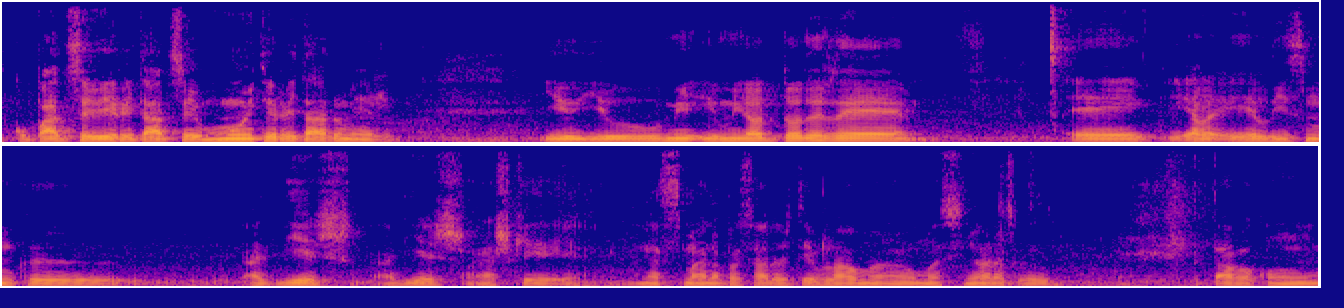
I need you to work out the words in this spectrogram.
o culpado saiu irritado, saiu muito irritado mesmo. E, e, o, e o melhor de todas é, é ele, ele disse-me que há dias, há dias, acho que na semana passada, teve lá uma, uma senhora que estava com,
